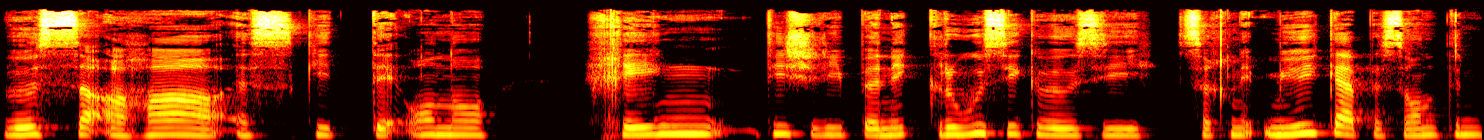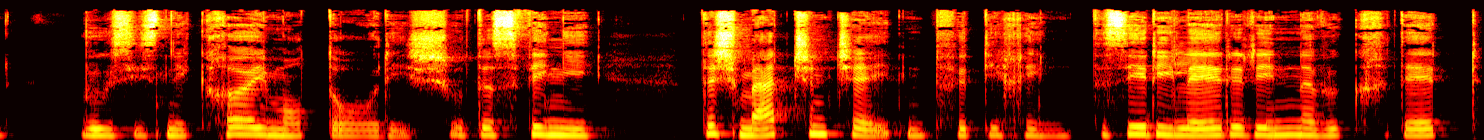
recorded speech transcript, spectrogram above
wissen, aha, es gibt auch noch Kinder, die schreiben nicht grusig, weil sie sich nicht Mühe geben, sondern weil sie es nicht können, motorisch. Und das finde ich, das ist matchentscheidend für die Kinder. Dass ihre Lehrerinnen wirklich dort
